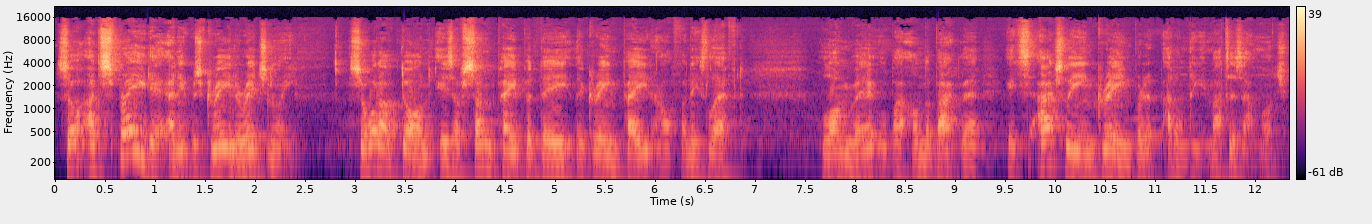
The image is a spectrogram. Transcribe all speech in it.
So I'd sprayed it and it was green originally. So what I've done is I've sandpapered the, the green paint off and it's left long vehicle back on the back there. It's actually in green, but I don't think it matters that much.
